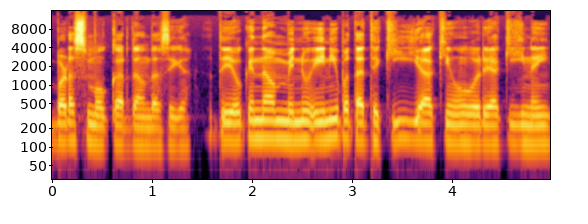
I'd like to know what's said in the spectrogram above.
ਬੜਾ ਸਮੋਕ ਕਰਦਾ ਹੁੰਦਾ ਸੀਗਾ ਤੇ ਉਹ ਕਹਿੰਦਾ, ਮੈਨੂੰ ਇਹ ਨਹੀਂ ਪਤਾ ਇੱਥੇ ਕੀ ਆ, ਕਿਉਂ ਹੋ ਰਿਹਾ, ਕੀ ਨਹੀਂ?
